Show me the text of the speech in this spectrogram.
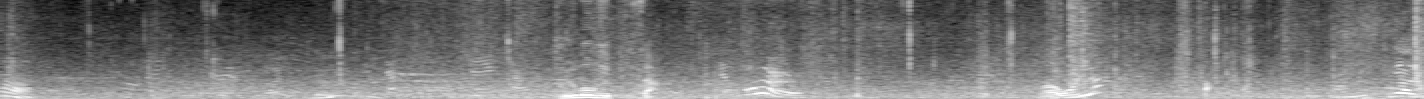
어. 불고기 피자. 헐 먹을래? 야 이거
